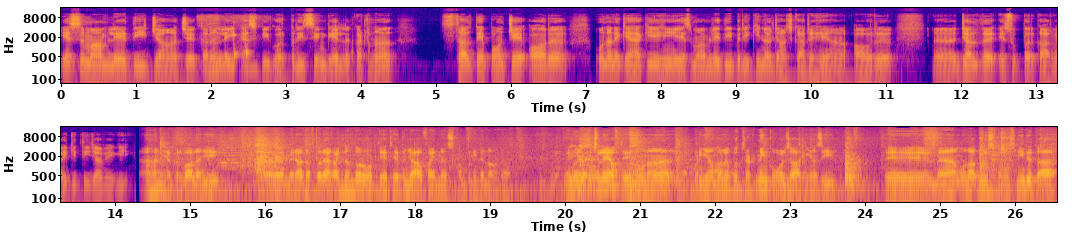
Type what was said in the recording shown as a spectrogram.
ਇਸ ਮਾਮਲੇ ਦੀ ਜਾਂਚ ਕਰਨ ਲਈ ਐਸਪੀ ਗੁਰਪ੍ਰੀਤ ਸਿੰਘ ਗਿੱਲ ਘਟਨਾ ਸਥਲ ਤੇ ਪਹੁੰਚੇ ਔਰ ਉਹਨਾਂ ਨੇ ਕਿਹਾ ਕਿ ਅਸੀਂ ਇਸ ਮਾਮਲੇ ਦੀ ਬਰੀਕੀ ਨਾਲ ਜਾਂਚ ਕਰ ਰਹੇ ਹਾਂ ਔਰ ਜਲਦ ਇਸ ਉੱਪਰ ਕਾਰਵਾਈ ਕੀਤੀ ਜਾਵੇਗੀ। ਮੈਂ ਹਨੀ ਜੀ। ਅਹ ਮੇਰਾ ਦਫ਼ਤਰ ਹੈਗਾ ਜਲੰਧਰ ਰੋਡ ਤੇ, ਇੱਥੇ ਪੰਜਾਬ ਫਾਈਨੈਂਸ ਕੰਪਨੀ ਦੇ ਨਾਂ ਦਾ। ਮੈਨੂੰ ਜੀ ਪਿਛਲੇ ਹਫ਼ਤੇ ਤੋਂ ਨਾ ਬੜੀਆਂ ਮਤਲਬ ਕੋਈ ਥ੍ਰੈਟਨਿੰਗ ਕਾਲਸ ਆ ਰਹੀਆਂ ਸੀ ਤੇ ਮੈਂ ਉਹਦਾ ਕੋਈ ਰਿਸਪੌਂਸ ਨਹੀਂ ਦਿੱਤਾ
